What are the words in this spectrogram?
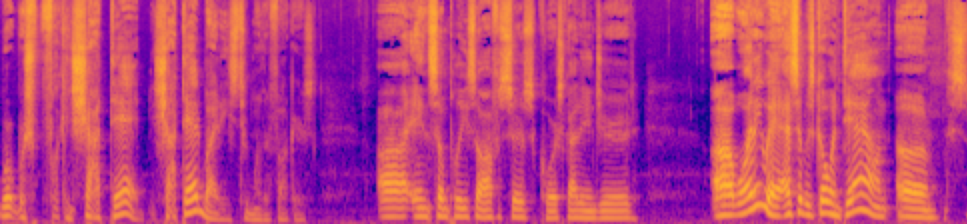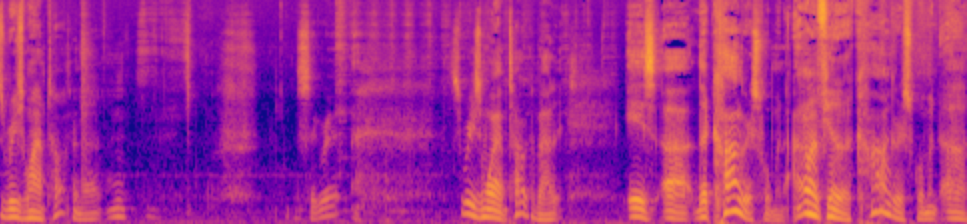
were, were fucking shot dead, shot dead by these two motherfuckers. Uh, and some police officers, of course, got injured. Uh, well, anyway, as it was going down, uh, this is the reason why I'm talking about it. Mm. Cigarette. It's the reason why I'm talking about it. Is uh, the congresswoman? I don't know if you know the congresswoman. Uh,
